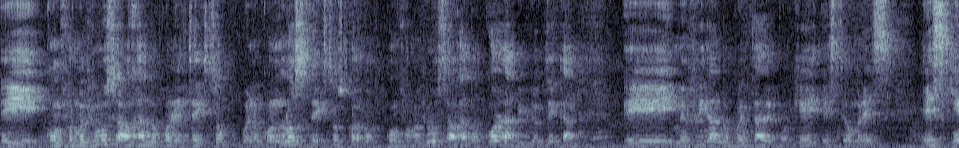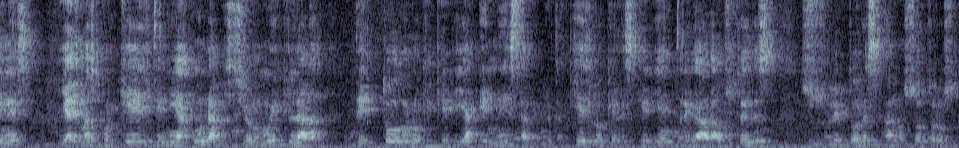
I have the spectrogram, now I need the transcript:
Eh, conforme fuimos trabajando con el texto, bueno, con los textos, cuando, conforme fuimos trabajando con la biblioteca, eh, me fui dando cuenta de por qué este hombre es, es quien es y además porque él tenía una visión muy clara de todo lo que quería en esa biblioteca, qué es lo que les quería entregar a ustedes, sus lectores, a nosotros,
